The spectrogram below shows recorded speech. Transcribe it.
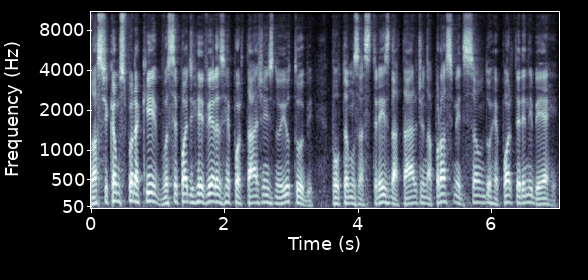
Nós ficamos por aqui. Você pode rever as reportagens no YouTube. Voltamos às três da tarde na próxima edição do Repórter NBR.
